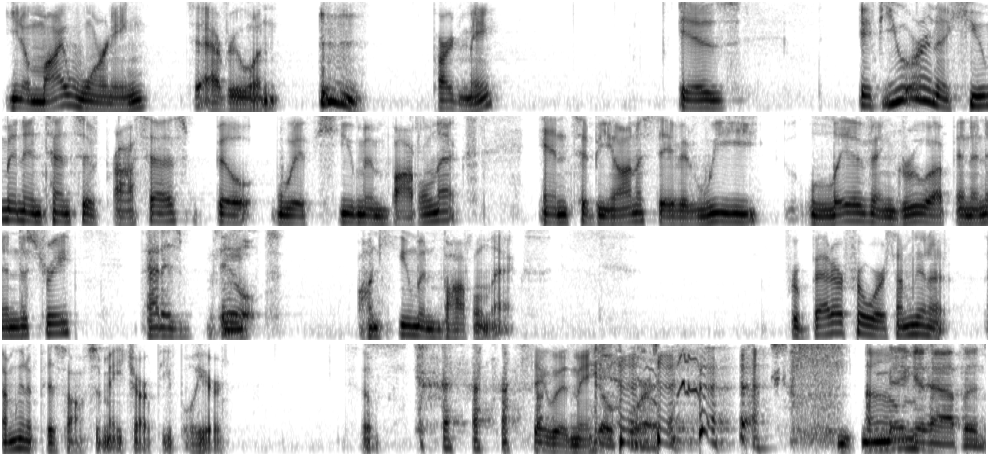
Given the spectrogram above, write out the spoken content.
you know, my warning to everyone pardon me, is if you are in a human intensive process built with human bottlenecks, and to be honest, David, we live and grew up in an industry that is built on human bottlenecks. For better or for worse, I'm gonna I'm gonna piss off some HR people here. So stay with me. Go for it. um, Make it happen.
